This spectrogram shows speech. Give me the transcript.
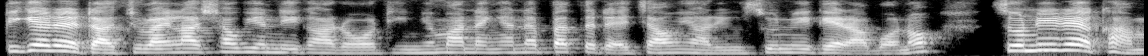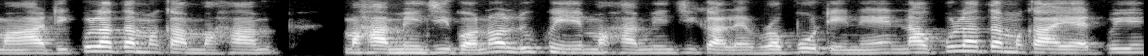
ပြီးခဲ့တဲ့ဒါဇူလိုင်လ6ရက်နေ့ကတော့ဒီမြန်မာနိုင်ငံနဲ့ပတ်သက်တဲ့အကြောင်းအရာတွေကိုဆွေးနွေးခဲ့တာပေါ့နော်ဆွေးနွေးတဲ့အခါမှာဒီကုလသမဂ္ဂမဟာ မဟာမင်းကြီးပေါ့နော်လူခွင့်ရေးမဟာမင်းကြီးကလည်း report တင်တယ်နောက်ကုလသမဂ္ဂရဲ့အတွင်း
